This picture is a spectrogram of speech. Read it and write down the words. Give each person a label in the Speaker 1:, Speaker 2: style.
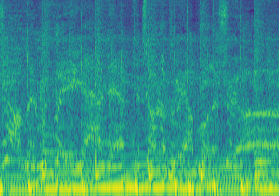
Speaker 1: coming with me, and if you don't agree, I'm pulling the trigger.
